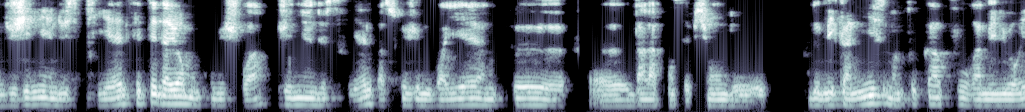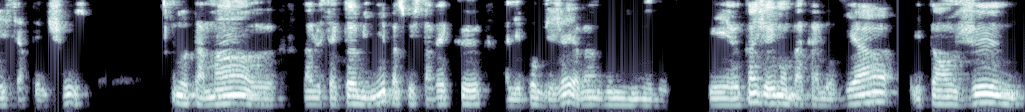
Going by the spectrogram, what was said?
du génie industriel. C'était d'ailleurs mon premier choix, génie industriel, parce que je me voyais un peu euh, dans la conception de, de mécanismes, en tout cas pour améliorer certaines choses, notamment euh, dans le secteur minier, parce que je savais que à l'époque déjà il y avait un bon minier. Et euh, quand j'ai eu mon baccalauréat, étant jeune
